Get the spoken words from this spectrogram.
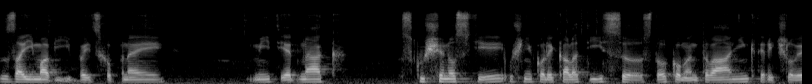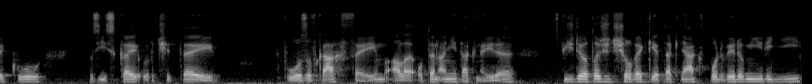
zajímavý být schopný mít jednak zkušenosti už několika letý z, z toho komentování, který člověku získají určitý v úvozovkách fame, ale o ten ani tak nejde. Spíš jde o to, že člověk je tak nějak v podvědomí lidí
